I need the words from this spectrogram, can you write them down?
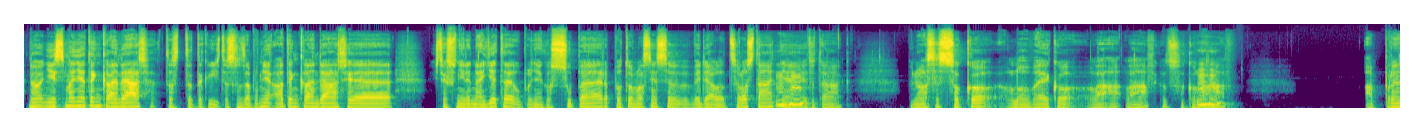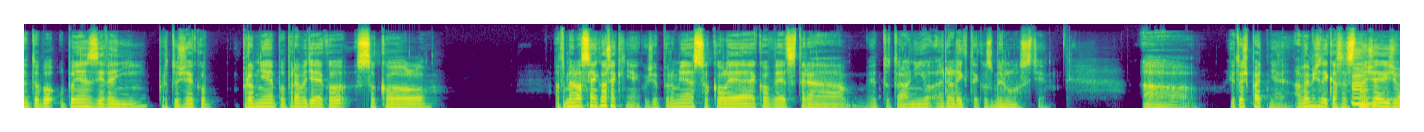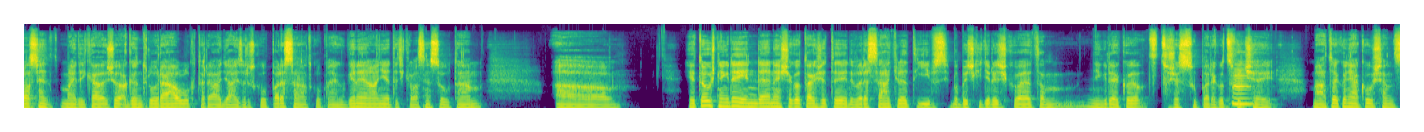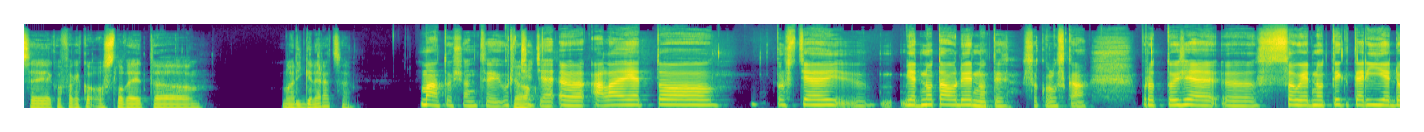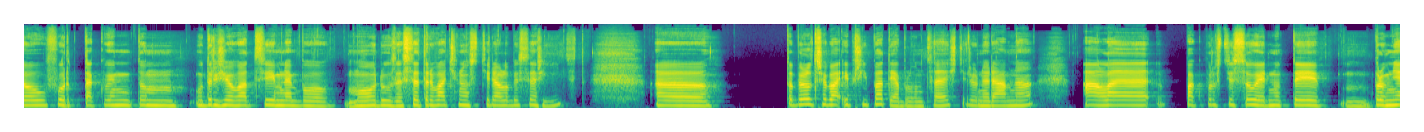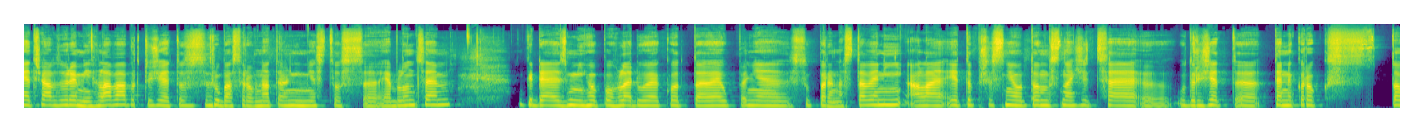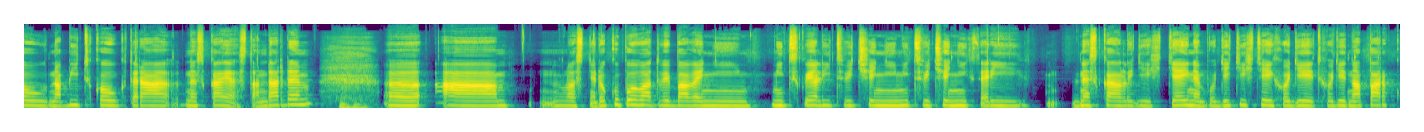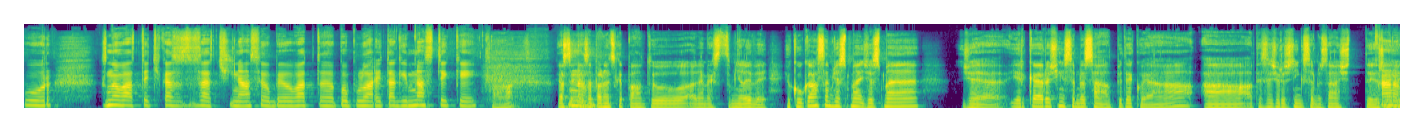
No nicméně ten kalendář, to, to, takový, to jsem zapomněl, ale ten kalendář je, když tak se někde najděte, úplně jako super, potom vlastně se vydal celostátně, mm-hmm. je to tak? Jmenoval se Sokolové, jako láv, jako Sokolov. Mm-hmm. A pro mě to bylo úplně zjevení, protože jako pro mě popravdě jako Sokol, a to mi vlastně jako řekni, jako, že pro mě Sokol je jako věc, která je totální relikt jako z minulosti. Uh, je to špatně. A vím, že teďka se snaží, mm. že vlastně mají teďka že agenturu Raul, která dělá Izraelskou 50, úplně jako geniálně, teďka vlastně jsou tam. Uh, je to už někde jinde, než jako tak, že ty 90 letý babičky, dědečkové tam někde, jako, což je super, jako cvičej. Mm. Má to jako nějakou šanci jako fakt jako oslovit uh, mladý generace? Má to šanci, určitě. Jo? Uh, ale je to prostě jednota od jednoty sokolská, protože uh, jsou jednoty, které jedou furt takovým tom udržovacím nebo módu ze setrvačnosti, dalo by se říct. Uh, to byl třeba i případ Jablonce ještě do nedávna, ale pak prostě jsou jednoty, pro mě je třeba vzorem Jihlava, protože je to zhruba srovnatelné město s Jabloncem, kde z mýho pohledu jako to je úplně super nastavený, ale je to přesně o tom snažit se eh, udržet eh, ten krok s tou nabídkou, která dneska je standardem mm-hmm. a vlastně dokupovat vybavení, mít skvělé cvičení, mít cvičení, který dneska lidi chtějí nebo děti chtějí chodit, chodit na parkour. Znova teďka začíná se objevovat popularita gymnastiky. Aha. Já si no. vždycky pamatuju, nevím, jak jste měli vy. Jo, koukal jsem, že jsme, že jsme že Jirka je ročník 75 jako já a, a ty jsi ročník 74. Ano.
